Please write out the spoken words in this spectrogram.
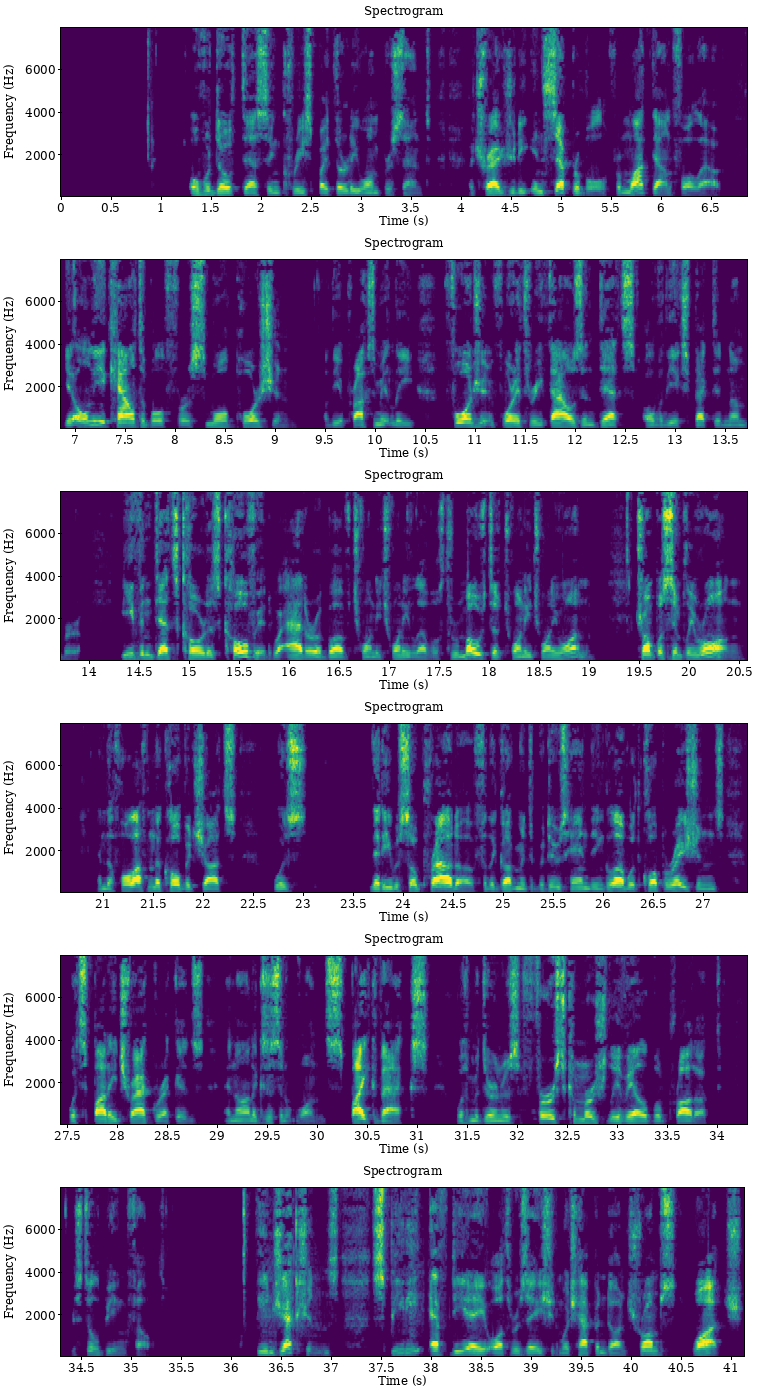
Overdose deaths increased by 31%, a tragedy inseparable from lockdown fallout, yet only accountable for a small portion of the approximately 443,000 deaths over the expected number. Even deaths coded as COVID were at or above 2020 levels through most of 2021. Trump was simply wrong, and the fallout from the COVID shots was that he was so proud of for the government to produce hand in glove with corporations with spotty track records and non existent ones. Spikevax was Moderna's first commercially available product, is still being felt. The injections, speedy FDA authorization, which happened on Trump's watch,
